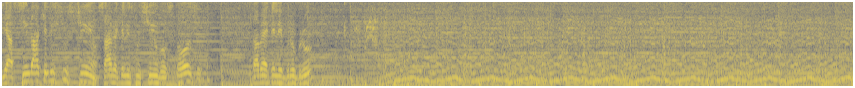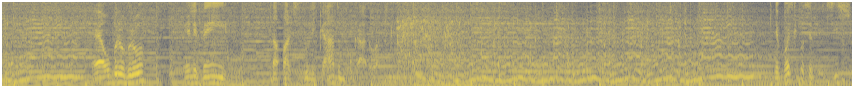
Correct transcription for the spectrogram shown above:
E assim dá aquele sustinho, sabe aquele sustinho gostoso? Sabe aquele bru-bru? É, o bru-bru, ele vem da parte do ligado, meu garoto. Depois que você fez isso,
